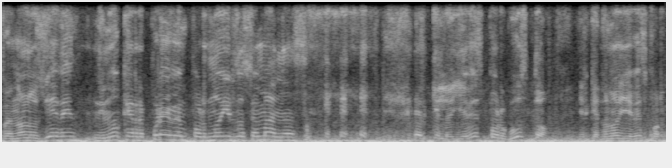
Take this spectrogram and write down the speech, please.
Pues no los lleven, ni modo que reprueben por no ir dos semanas. el que lo lleves por gusto, el que no lo lleves por,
